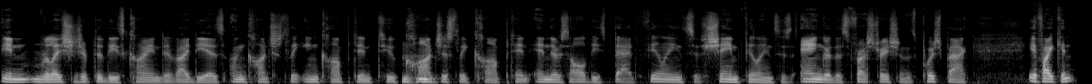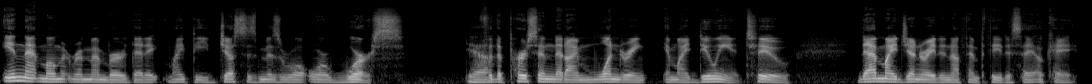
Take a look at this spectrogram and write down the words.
in relationship to these kind of ideas unconsciously incompetent to mm-hmm. consciously competent and there's all these bad feelings there's shame feelings there's anger there's frustration there's pushback if i can in that moment remember that it might be just as miserable or worse Yeah. for the person that I'm wondering, am I doing it too? That might generate enough empathy to say, okay,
